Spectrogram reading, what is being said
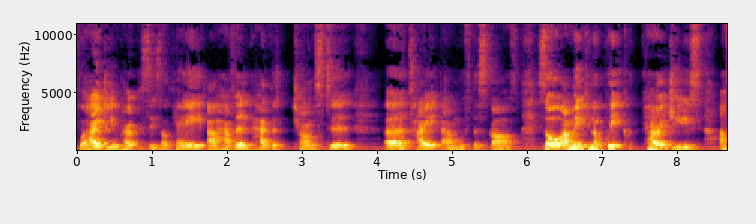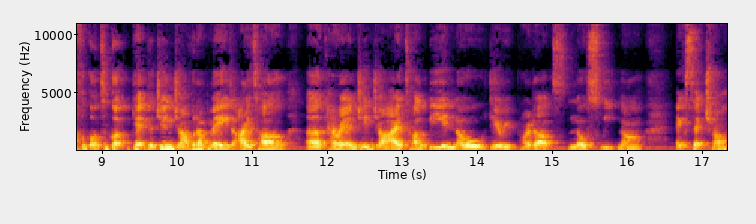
for hygiene purposes, okay? I haven't had the chance to uh, tie it down with the scarf. So I'm making a quick carrot juice. I forgot to got, get the ginger. I would have made Ital uh, carrot and ginger. Ital being no dairy products, no sweetener, etc.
